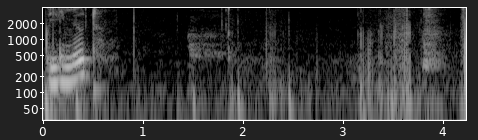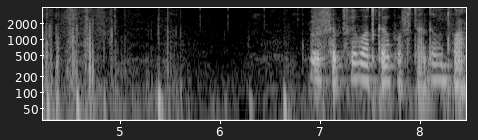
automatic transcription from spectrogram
пулемет. Лише приватка поставив два.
